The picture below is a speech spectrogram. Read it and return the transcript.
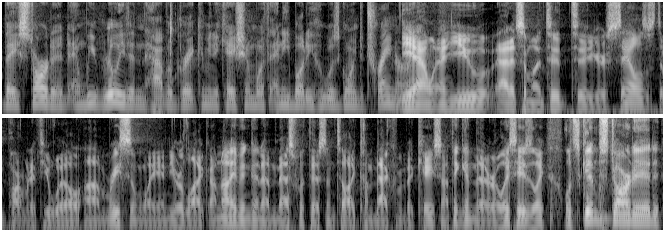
They started, and we really didn't have a great communication with anybody who was going to train her. Yeah, and you added someone to, to your sales department, if you will, um, recently, and you're like, I'm not even going to mess with this until I come back from vacation. I think in the early stages, like, let's get them started.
